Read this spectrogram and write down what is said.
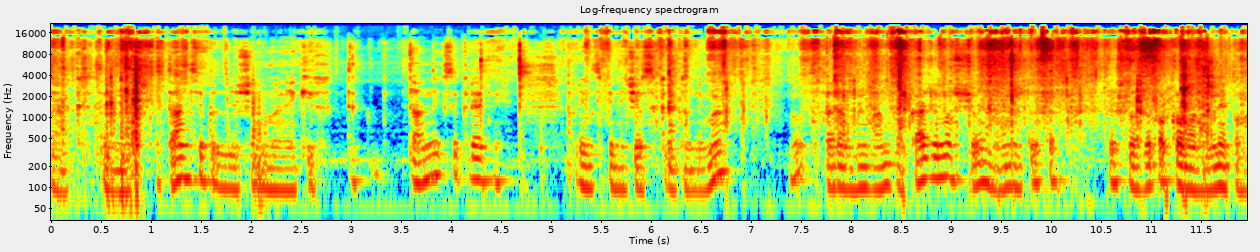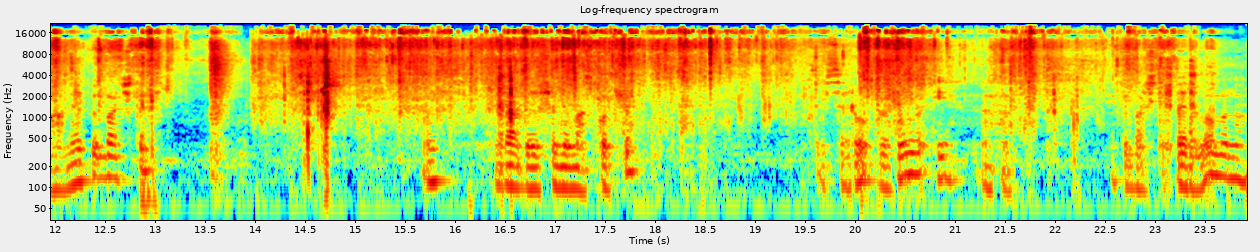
так, це в нас квитанція, подивлюся, що немає яких даних секретних. В принципі, нічого секретного нема. Ну, зараз ми вам покажемо, що в мене тут прийшло. Запаковано непогано, як ви бачите. Ось, радує, що нема скотчу. Все розумно і. Ага. Як ви бачите, переломано.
